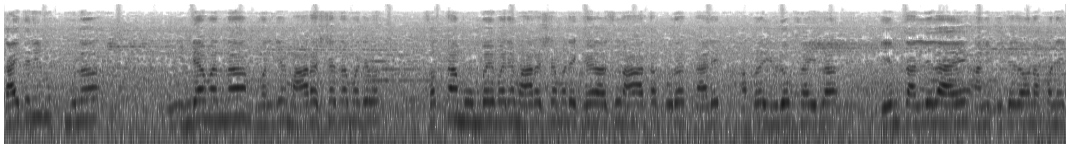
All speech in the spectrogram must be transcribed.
काहीतरी मुलं इंडियामधनं म्हणजे महाराष्ट्राचा मध्ये फक्त मुंबईमध्ये महाराष्ट्रामध्ये खेळ असून हा आता पुरत डायरेक्ट आपल्या युरोप साईडला गेम चाललेला आहे आणि तिथे जाऊन आपण एक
